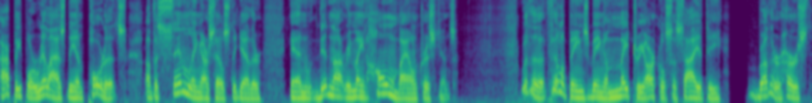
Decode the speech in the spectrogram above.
our people realized the importance of assembling ourselves together and did not remain homebound Christians. With the Philippines being a matriarchal society, Brother Hurst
